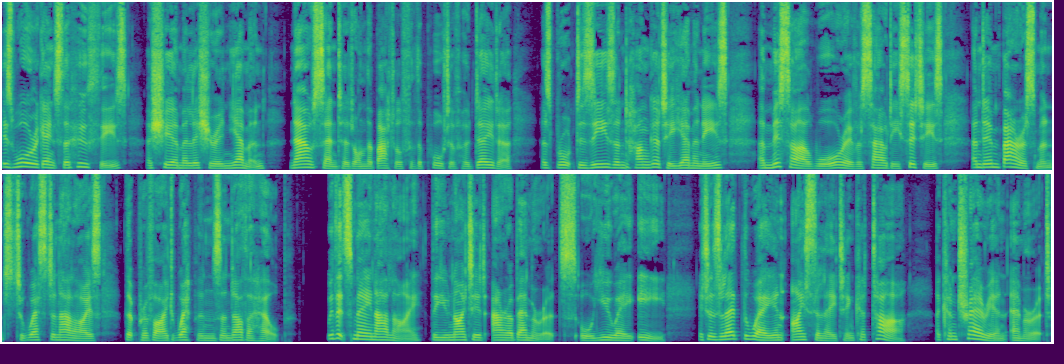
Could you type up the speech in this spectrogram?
His war against the Houthis, a Shia militia in Yemen, now centred on the battle for the port of Hodeidah, has brought disease and hunger to Yemenis, a missile war over Saudi cities, and embarrassment to Western allies that provide weapons and other help. With its main ally, the United Arab Emirates, or UAE, it has led the way in isolating Qatar a contrarian emirate,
